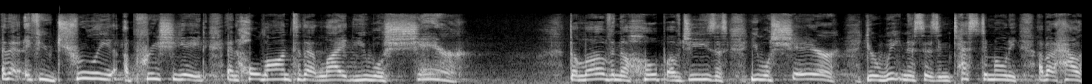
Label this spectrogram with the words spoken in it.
And that if you truly appreciate and hold on to that light, you will share the love and the hope of Jesus. You will share your weaknesses and testimony about how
